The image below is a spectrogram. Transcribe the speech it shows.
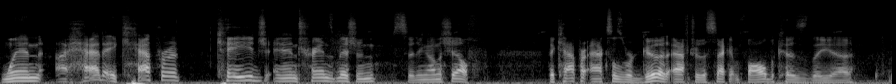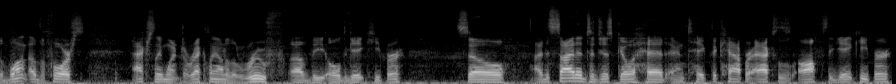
When I had a Capra cage and transmission sitting on the shelf. The Capra axles were good after the second fall because the, uh, the blunt of the force actually went directly onto the roof of the old gatekeeper. So I decided to just go ahead and take the Capra axles off the gatekeeper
